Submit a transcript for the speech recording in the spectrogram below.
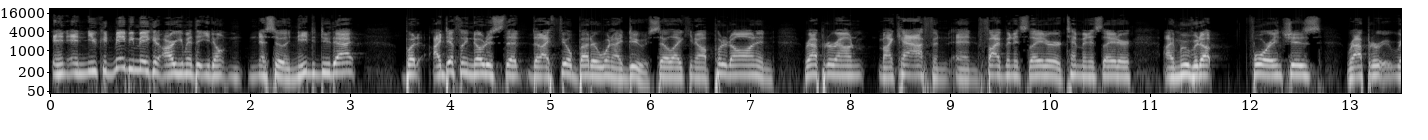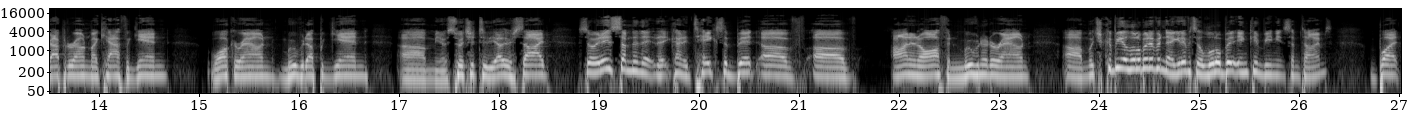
and, and you could maybe make an argument that you don't necessarily need to do that, but I definitely notice that that I feel better when I do. So like you know, I put it on and wrap it around my calf, and and five minutes later or ten minutes later, I move it up four inches, wrap it wrap it around my calf again, walk around, move it up again, um, you know, switch it to the other side. So it is something that, that kind of takes a bit of of on and off and moving it around, um, which could be a little bit of a negative. It's a little bit inconvenient sometimes, but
